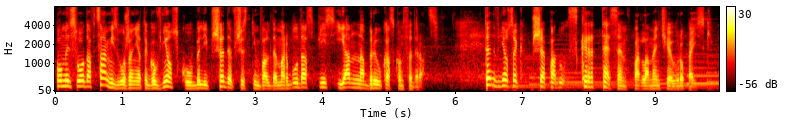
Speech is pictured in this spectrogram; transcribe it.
Pomysłodawcami złożenia tego wniosku byli przede wszystkim Waldemar Buda z PiS i Anna Bryłka z Konfederacji. Ten wniosek przepadł z kretesem w Parlamencie Europejskim.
